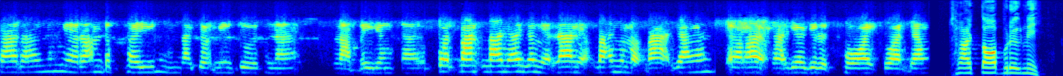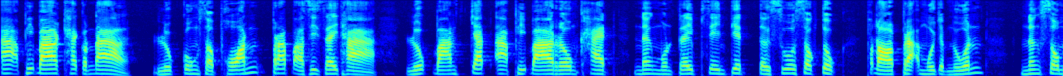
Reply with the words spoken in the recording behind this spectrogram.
កើតហើយខ្ញុំមានអារម្មណ៍ទៅភ័យតែគាត់មានជួយស្នាស្លាប់អីចឹងទៅគាត់បានបានហើយចឹងអ្នកណាអ្នកបានខ្ញុំមកបាក់ចឹងចាំឲ្យថាយកយុទ្ធធម៌ឲ្យគាត់ចឹងឆ្លើយតបរឿងនេះអភិបាលខេត្តកណ្ដាលលោកគង់សុភ័ណ្ឌប្រាប់អាស៊ីសេរីថា លោកបានចាត់អភិបាលរងខេត្តនិងមន្ត្រីផ្សេងទៀតទៅសួរសុខទុក្ខផ្ដល់ប្រាក់មួយចំនួន និងសុំ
